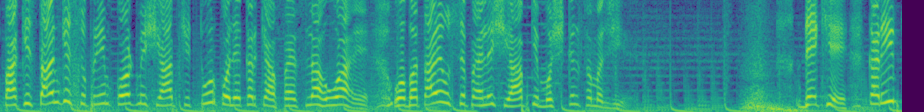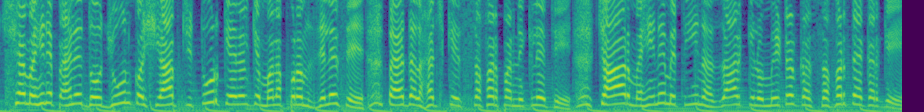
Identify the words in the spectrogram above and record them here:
पाकिस्तान की सुप्रीम कोर्ट में शिहाब चित्तूर को लेकर क्या फैसला हुआ है, वो बताएँ, उससे पहले शिहाब की मुश्किल समझिए। देखिए, करीब छह महीने पहले दो जून को शियाब चित्तूर, केरल के मलप्पुरम ज़िले से पैदल हज के सफ़र पर निकले थे। चार महीने में तीन हज़ार किलोमीटर का सफ़र तय करके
